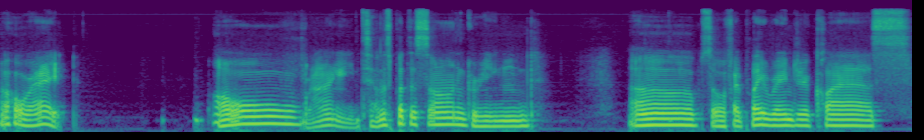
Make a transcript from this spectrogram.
All right. All right. So let's put this on green. Oh, so if I play Ranger class.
